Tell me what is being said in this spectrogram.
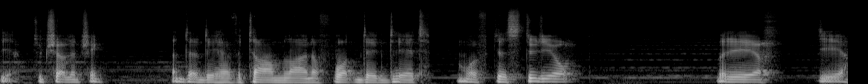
Yeah, too challenging. And then they have a timeline of what they did with the studio. But yeah, yeah,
